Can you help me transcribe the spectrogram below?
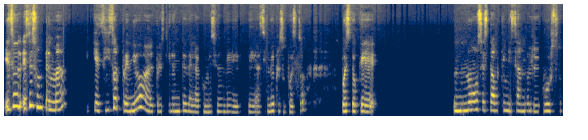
Eso, ese es un tema que sí sorprendió al presidente de la Comisión de, Hacienda y Presupuesto, puesto que no se está optimizando el recurso.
